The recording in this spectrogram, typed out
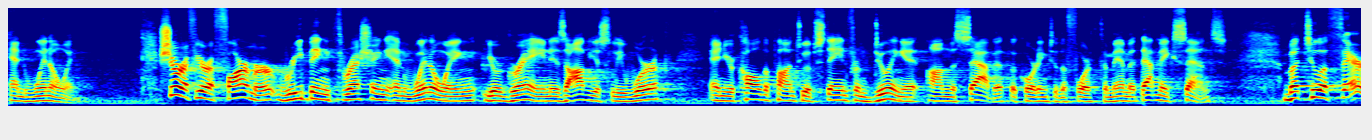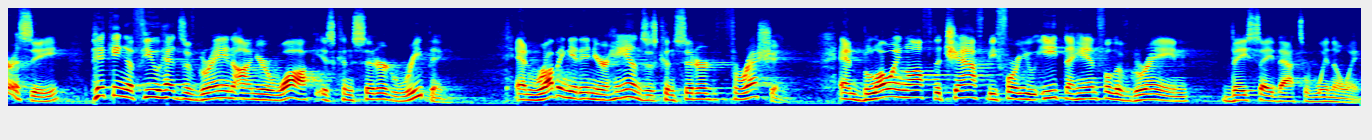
and winnowing. Sure, if you're a farmer, reaping, threshing, and winnowing your grain is obviously work, and you're called upon to abstain from doing it on the Sabbath, according to the fourth commandment. That makes sense. But to a Pharisee, picking a few heads of grain on your walk is considered reaping, and rubbing it in your hands is considered threshing. And blowing off the chaff before you eat the handful of grain, they say that's winnowing.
